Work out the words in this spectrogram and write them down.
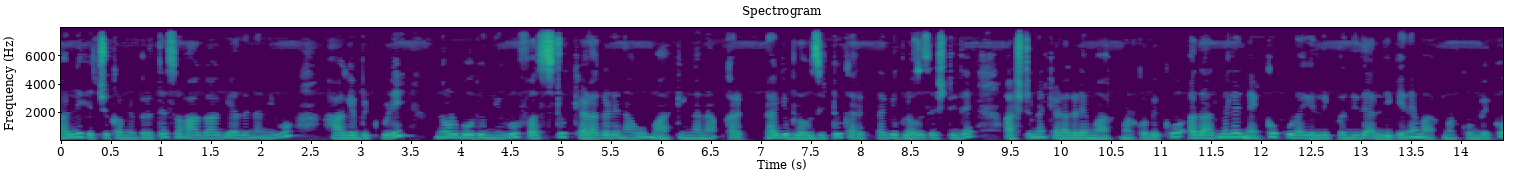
ಅಲ್ಲಿ ಹೆಚ್ಚು ಕಮ್ಮಿ ಬರುತ್ತೆ. ಸೊ, ಹಾಗಾಗಿ ಅದನ್ನು ನೀವು ಹಾಗೆ ಬಿಟ್ಬಿಡಿ. ನೋಡ್ಬೋದು ನೀವು ಫಸ್ಟು ಕೆಳಗಡೆ ನಾವು ಮಾರ್ಕಿಂಗನ್ನು ಕರೆಕ್ಟಾಗಿ ಬ್ಲೌಸ್ ಇಟ್ಟು, ಕರೆಕ್ಟಾಗಿ ಬ್ಲೌಸ್ ಎಷ್ಟಿದೆ ಅಷ್ಟನ್ನು ಕೆಳಗಡೆ ಮಾರ್ಕ್ ಮಾಡ್ಕೋಬೇಕು. ಅದಾದಮೇಲೆ ನೆಕ್ಕು ಕೂಡ ಎಲ್ಲಿಗೆ ಬಂದಿದೆ ಅಲ್ಲಿಗೇ ಮಾರ್ಕ್ ಮಾಡ್ಕೊಬೇಕು.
